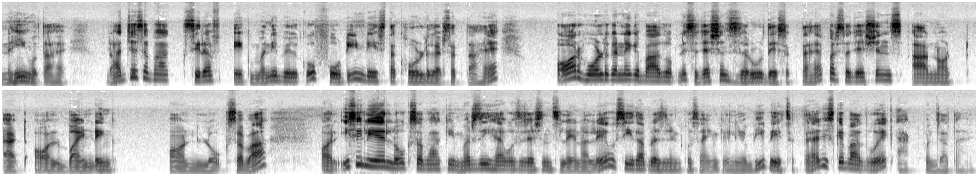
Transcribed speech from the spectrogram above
नहीं होता है। राज्यसभा सिर्फ़ एक मनी बिल को 14 डेज़ तक होल्ड कर सकता है और होल्ड करने के बाद वो अपने सजेशंस ज़रूर दे सकता है, पर suggestions are not at all binding on Lok Sabha. और इसीलिए लोकसभा की मर्ज़ी है वो सजेशंस ले ना ले, वो सीधा प्रेसिडेंट को साइन के लिए भी भेज सकता है, जिसके बाद वो एक एक्ट बन जाता है।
